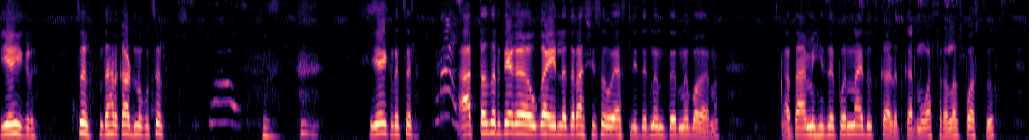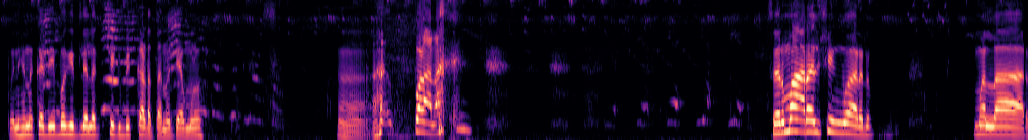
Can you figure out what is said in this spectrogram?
ये इकडं. चल धार काढू नको चल. ये इकडं चल. आता जर त्या गा- गाईला जर अशी सवय असली तर नंतर न बघा ना. आता आम्ही हिचं पण नाही दूध काढत कारण वासरालाच पाचतो पण ह्यानं कधी बघितलेलं चिकबिक काढताना त्यामुळं. हां. पळाला. सर मारल शिंग मारल. मल्हार.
